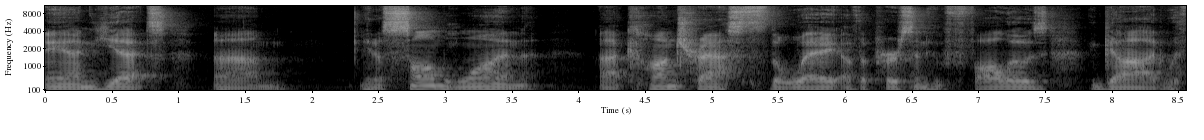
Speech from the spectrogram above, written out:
and yet um, you know psalm 1 uh, contrasts the way of the person who follows god with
